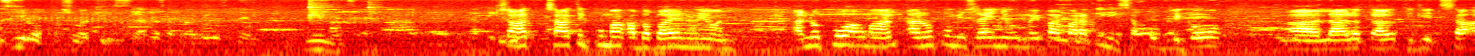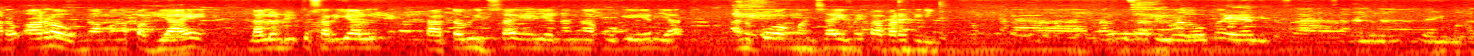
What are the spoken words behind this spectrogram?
zero casualties, lalo sa province din. Hmm. Sa, sa ating mga kababayan ngayon, ano po ang mga, ano po mensahe nyo may paparating sa publiko, ah, lalo lalo higit sa araw-araw na mga pagbiyahe, lalo dito sa Real, tatawid sa area ng uh, Pugi area, ano po ang mensahe may paparating ninyo? Uh, para po sa ating mga kababayan dito sa, lalo na, yung mga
